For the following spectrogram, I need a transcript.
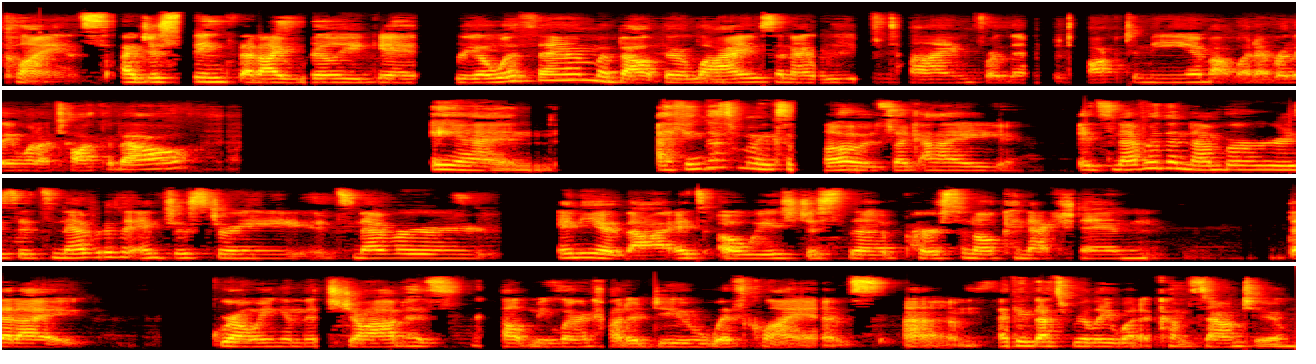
clients. I just think that I really get real with them about their lives, and I leave time for them to talk to me about whatever they want to talk about. And I think that's what makes them close. Like I, it's never the numbers, it's never the interest rate, it's never any of that. It's always just the personal connection that I growing in this job has helped me learn how to do with clients. Um, I think that's really what it comes down to.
